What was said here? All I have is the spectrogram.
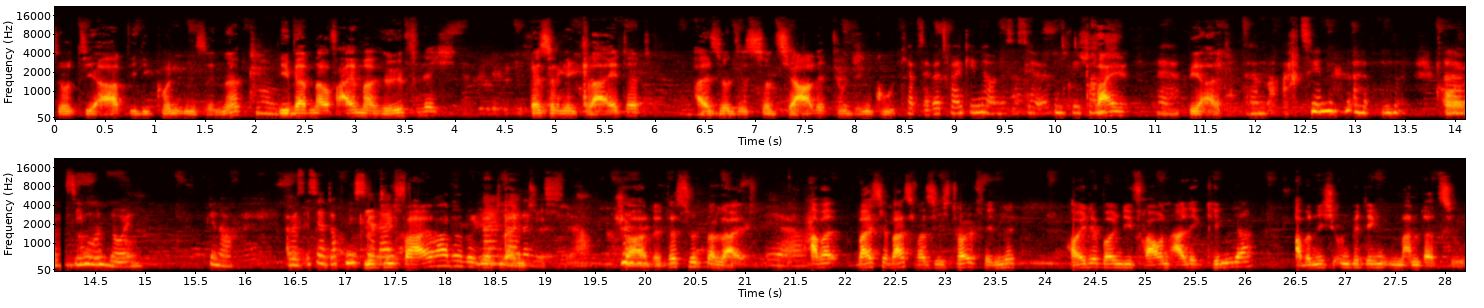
durch die Art, wie die Kunden sind. Ne? Die werden auf einmal höflich, besser gekleidet. Also das Soziale tut ihnen gut. Ich habe selber drei Kinder und es ist ja irgendwie schon. Drei? Ja, Wie alt? ähm, 18, Toll. ähm, 7 und 9. Genau. Aber es ist ja doch nicht so Glücklich leicht. verheiratet oder Nein, getrennt? leider nicht. Ja. Schade, das tut mir leid. Ja. Aber weißt du was, was ich toll finde? Heute wollen die Frauen alle Kinder, aber nicht unbedingt einen Mann dazu.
